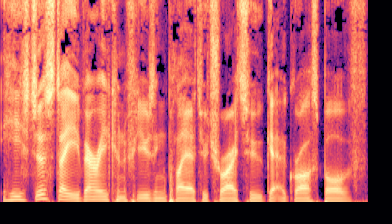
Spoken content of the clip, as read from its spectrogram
he's just a very confusing player to try to get a grasp of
